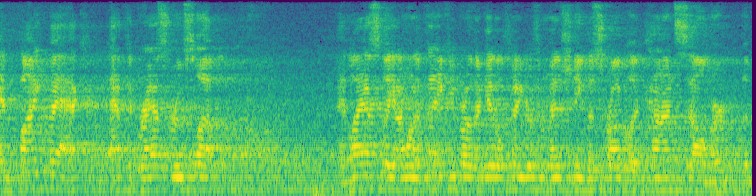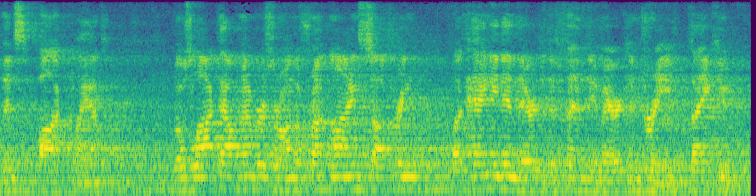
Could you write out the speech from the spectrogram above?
and fight back at the grassroots level. And lastly, I want to thank you, Brother Gettelfinger, for mentioning the struggle at Conn-Selmer, the Vincent Bach plant. Those locked out members are on the front line suffering, but hanging in there to defend the American dream. Thank you.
